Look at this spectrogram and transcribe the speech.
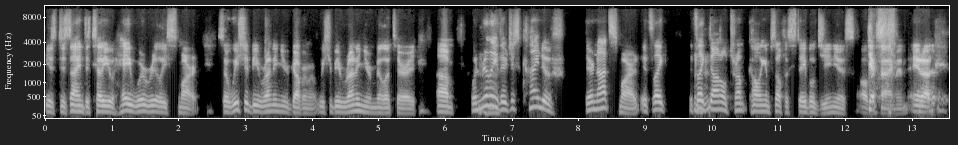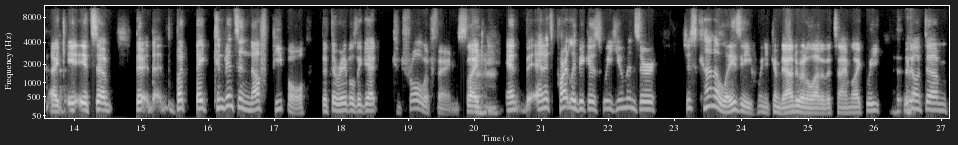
is designed to tell you hey we're really smart. So we should be running your government. We should be running your military. Um, when really they're just kind of they're not smart. It's like it's like Mhm. donald trump calling himself a stable genius all Yes. the time. And you know like it, it's a, but they convince enough people that they're able to get control of things. Like Mhm. and and it's partly because we humans are just kind of lazy when you come down to it a lot of the time. Like we we don't um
